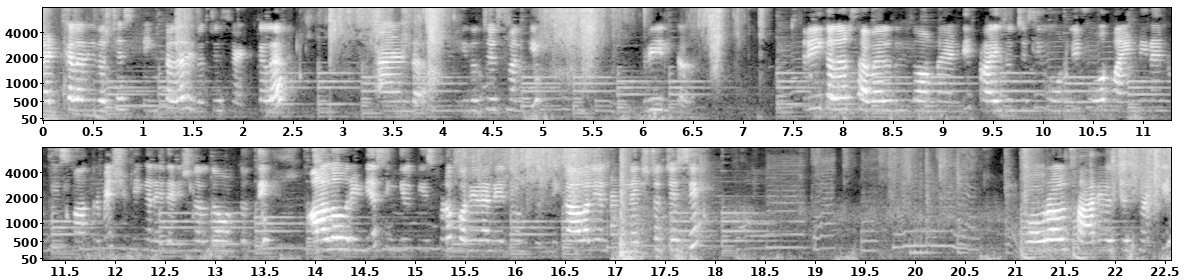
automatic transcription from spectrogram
రెడ్ కలర్ ఇది వచ్చేసి పింక్ కలర్ ఇది వచ్చేసి రెడ్ కలర్ అండ్ ఇది వచ్చేసి మనకి గ్రీన్ కలర్ త్రీ కలర్స్ అవైలబుల్గా ఉన్నాయండి. ప్రైస్ వచ్చేసి only four ninety nine rupees మాత్రమే షిప్పింగ్ అనేది అడిషనల్గా ఉంటుంది. All over India single piece కూడా కొరియర్ అనేది ఉంటుంది. కావాలి అంటే నెక్స్ట్ వచ్చేసి ఓవరాల్ సారీ వచ్చేసి మనకి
